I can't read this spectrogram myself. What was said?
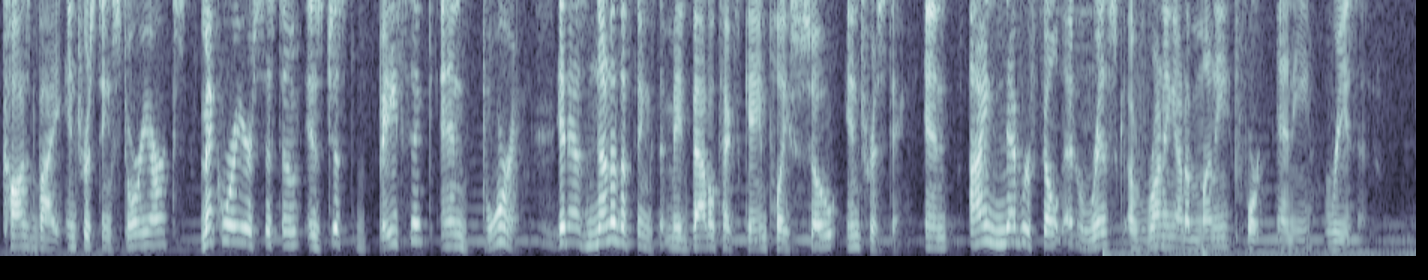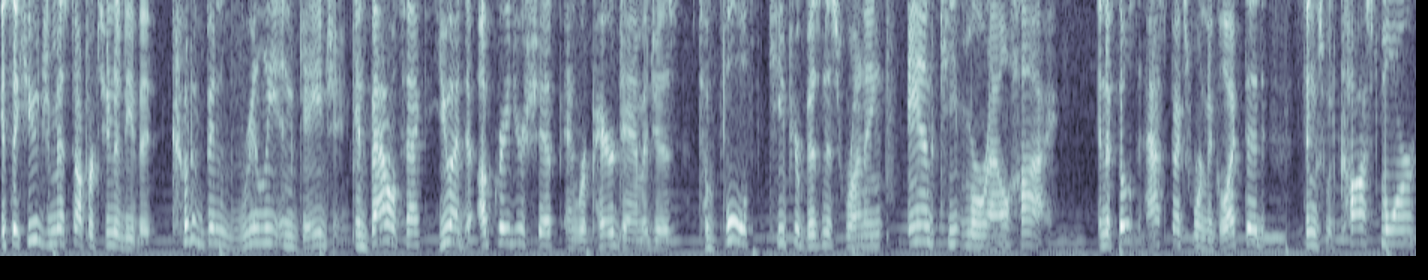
caused by interesting story arcs, MechWarrior system is just basic and boring. It has none of the things that made Battletech's gameplay so interesting, and I never felt at risk of running out of money for any reason. It's a huge missed opportunity that could have been really engaging. In Battletech, you had to upgrade your ship and repair damages to both keep your business running and keep morale high. And if those aspects were neglected, things would cost more,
